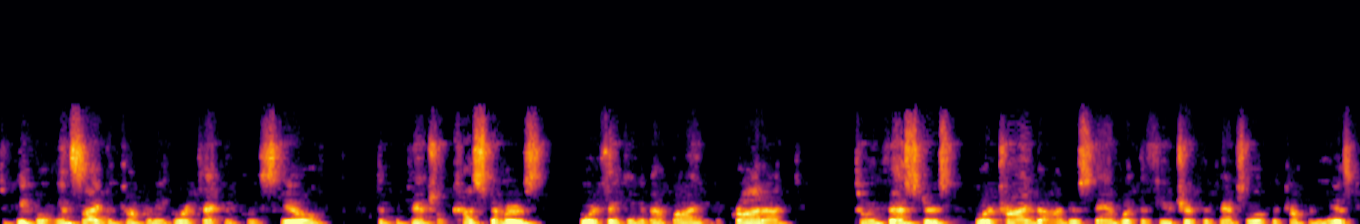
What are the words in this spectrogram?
to people inside the company who are technically skilled to potential customers who are thinking about buying the product to investors who are trying to understand what the future potential of the company is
